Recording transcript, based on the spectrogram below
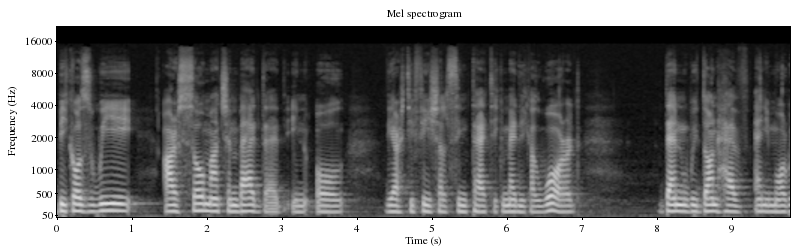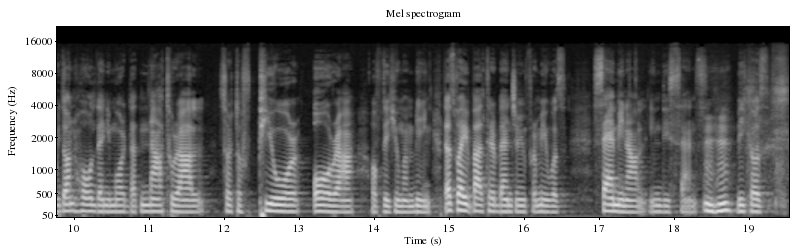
because we are so much embedded in all the artificial, synthetic medical world, then we don't have anymore, we don't hold anymore that natural, sort of pure aura of the human being. That's why Walter Benjamin for me was seminal in this sense, mm-hmm. because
